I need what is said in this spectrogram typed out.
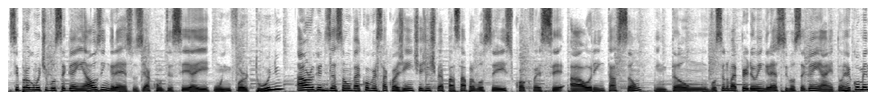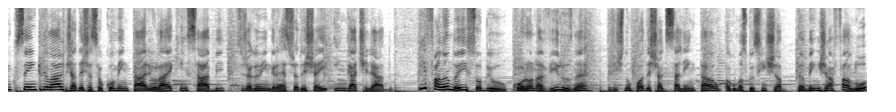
se por algum motivo você ganhar os ingressos e acontecer aí um infortúnio, a organização vai conversar com a gente, a gente vai passar para vocês qual que vai ser a orientação. Então, você não vai perder o ingresso se você ganhar. Então, recomendo que você entre lá, já deixa seu comentário lá e quem sabe você já ganhou o ingresso, já deixa aí engatilhado. E falando aí sobre o coronavírus, né? A gente não pode deixar de salientar algumas coisas que a gente já, também já falou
